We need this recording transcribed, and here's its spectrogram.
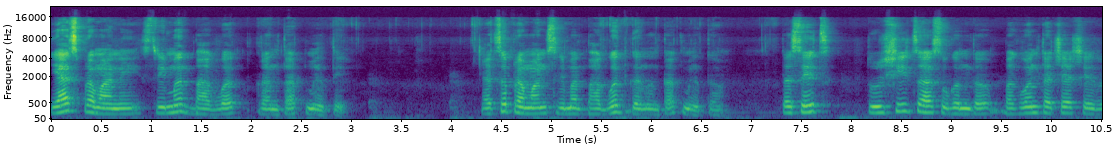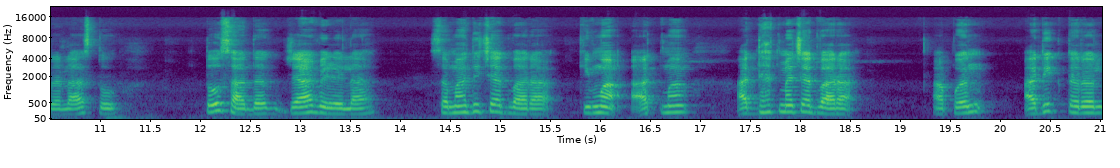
याचप्रमाणे श्रीमद भागवत ग्रंथात मिळते. याचं प्रमाण श्रीमद भागवत ग्रंथात मिळतं. तसेच तुळशीचा सुगंध भगवंताच्या शरीराला असतो. तो साधक ज्या वेळेला समाधीच्या द्वारा किंवा आत्मा अध्यात्माच्या द्वारा आपण अधिक तरल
